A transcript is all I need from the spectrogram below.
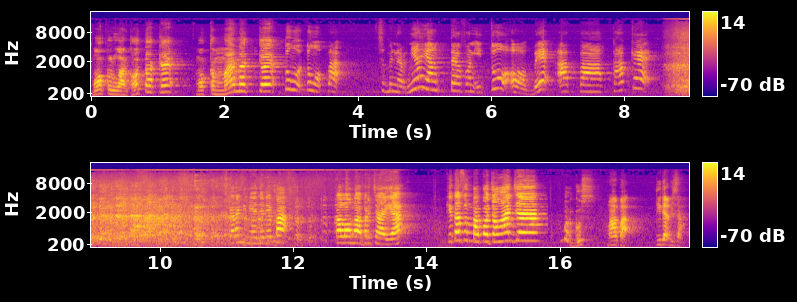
Mau keluar kota kek? Mau ke mana kek? Tunggu, tunggu, Pak. Sebenarnya yang telepon itu OB apa kakek? Sekarang gini aja deh Pak. Kalau nggak percaya, kita sumpah pocong aja. Bagus. Maaf Pak, tidak bisa.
